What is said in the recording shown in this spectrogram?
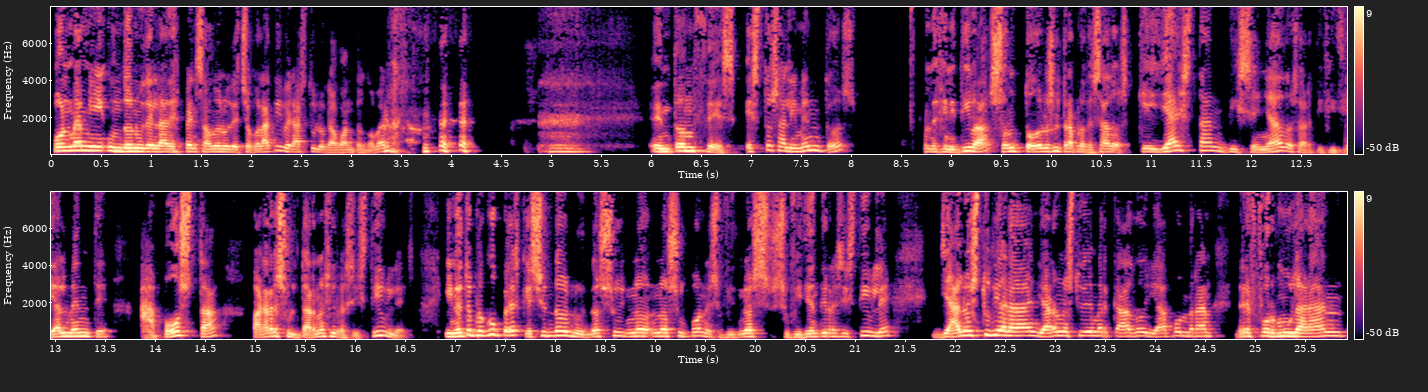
Ponme a mí un donut en la despensa, un donut de chocolate y verás tú lo que aguanto en comer. Entonces, estos alimentos en definitiva, son todos los ultraprocesados que ya están diseñados artificialmente a posta para resultarnos irresistibles. Y no te preocupes que si un donut no, supone, no es suficiente irresistible, ya lo estudiarán, ya harán un estudio de mercado, ya pondrán, reformularán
